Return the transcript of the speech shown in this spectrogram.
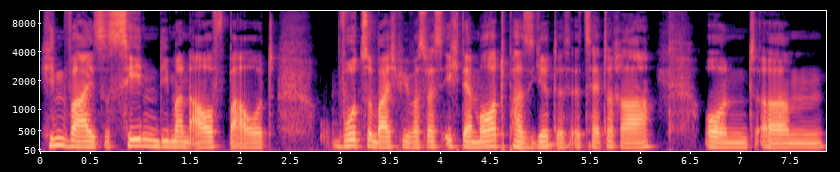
Hinweise, Szenen, die man aufbaut, wo zum Beispiel, was weiß ich, der Mord passiert ist, etc. Und ähm,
